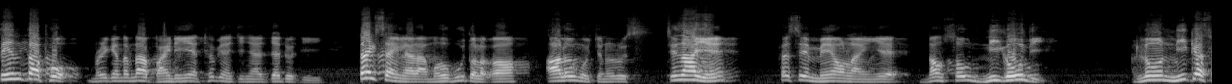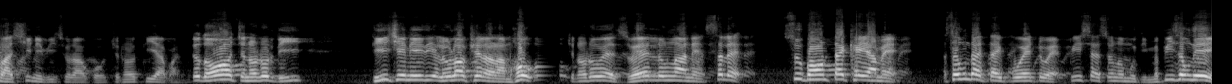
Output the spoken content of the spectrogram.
တင်းတပ်ဖို့အမေရိကန်သမ္မတဘိုင်ဒန်ရဲ့ထုတ်ပြန်ကြေညာချက်တို့ဒီတိုက်ဆိုင်လာတာမဟုတ်ဘူးတော်လကောအားလုံးကိုကျွန်တော်တို့စဉ်းစားရင်ဖက်စစ်မင်းအောင်လှိုင်ရဲ့နောက်ဆုံးညီကုန်းဒီအလွန်နီးကပ်စွာရှိနေပြီဆိုတာကိုကျွန်တော်တို့သိရပါတယ်တိုးတော့ကျွန်တော်တို့ဒီဒီအချိန်လေးဒီအလိုလောက်ဖြစ်လာတာမဟုတ်ကျွန်တော်တို့ရဲ့ဇွဲလုံးလာနဲ့ဆက်လက်စုပေါင်းတိုက်ခိုက်ရမယ်အဆုံးသတ်တိုက်ပွဲအတွက်ပြီးဆက်ဆုံးလို့မှုဒီမပြီးဆုံးသေး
